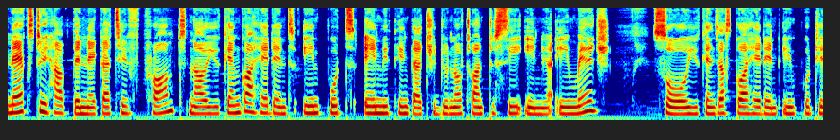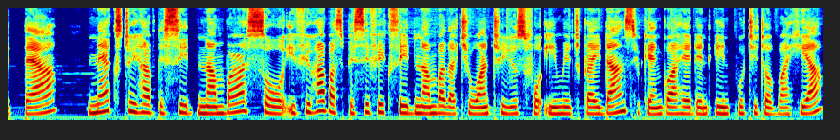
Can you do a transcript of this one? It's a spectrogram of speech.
Next, we have the negative prompt. Now you can go ahead and input anything that you do not want to see in your image. So you can just go ahead and input it there. Next, we have the seed number. So if you have a specific seed number that you want to use for image guidance, you can go ahead and input it over here.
